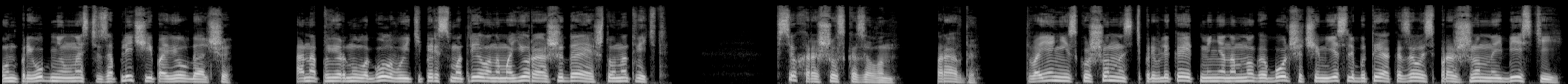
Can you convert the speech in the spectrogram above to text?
он приобнял Настю за плечи и повел дальше. Она повернула голову и теперь смотрела на майора, ожидая, что он ответит. «Все хорошо», — сказал он. «Правда. Твоя неискушенность привлекает меня намного больше, чем если бы ты оказалась прожженной бестией,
